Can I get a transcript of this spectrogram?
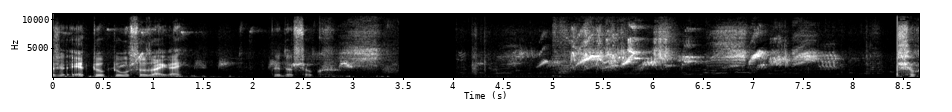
একটু একটু উঁচু জায়গায়, প্রিয় দর্শক। দর্শক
